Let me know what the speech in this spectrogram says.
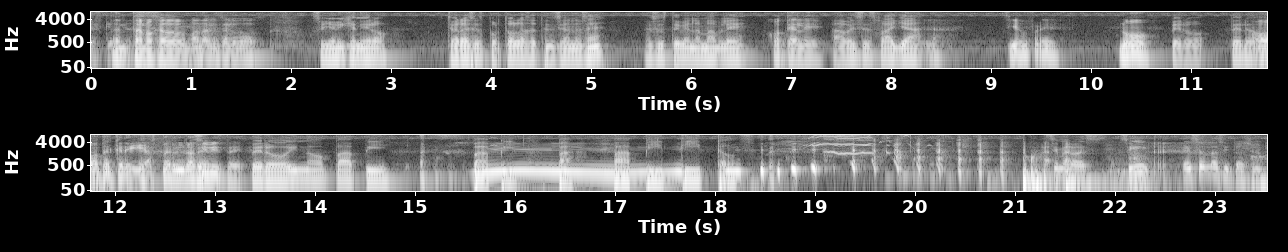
Es que- Tan, tan enojado. Mándale saludos. Señor ingeniero, muchas gracias por todas las atenciones, ¿eh? Es usted bien amable. Joteale. A veces falla, Siempre. No. pero... pero No te creías, perro. Y así viste. Pero hoy no, papi. Papi, pa, papitito. Así me lo es. Sí, esa es la situación.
